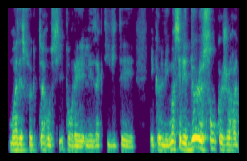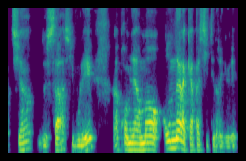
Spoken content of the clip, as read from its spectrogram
moins destructeur aussi pour les, activités économiques. Moi, c'est les deux leçons que je retiens de ça, si vous voulez. Hein, premièrement, on a la capacité de réguler.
